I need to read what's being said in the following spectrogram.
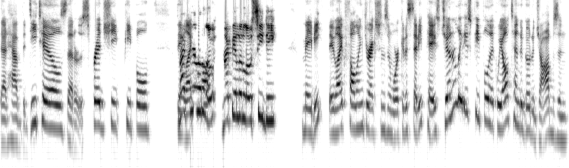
that have the details, that are the spreadsheet people. They might, like be a little, might be a little OCD. Maybe they like following directions and work at a steady pace. Generally, these people, like we all tend to go to jobs and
